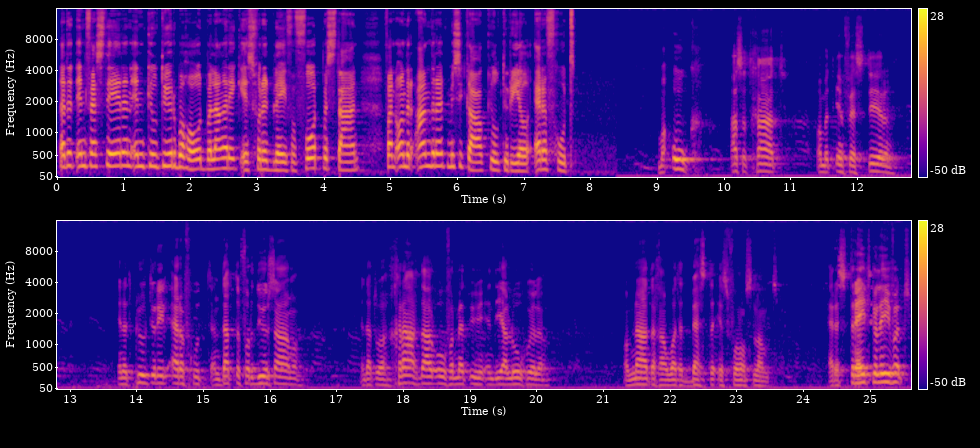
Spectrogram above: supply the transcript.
dat het investeren in cultuurbehoud belangrijk is voor het blijven voortbestaan van onder andere het muzikaal-cultureel erfgoed. Maar ook als het gaat om het investeren in het cultureel erfgoed en dat te verduurzamen. En dat we graag daarover met u in dialoog willen om na te gaan wat het beste is voor ons land. Er is strijd geleverd.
